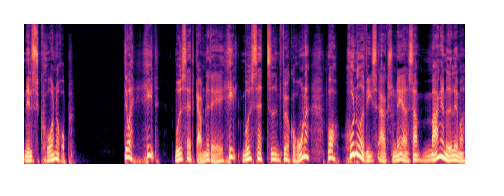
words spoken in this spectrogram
Niels Kornerup. Det var helt modsat gamle dage, helt modsat tiden før corona, hvor hundredvis af aktionærer samt mange medlemmer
